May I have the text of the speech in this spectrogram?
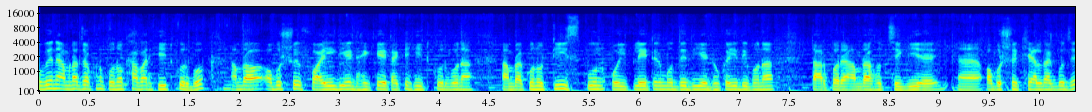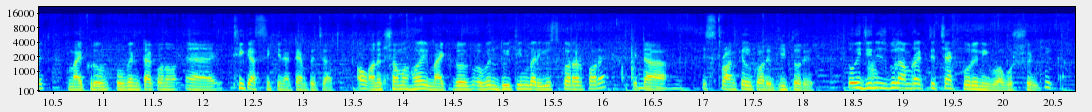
ওভেনে আমরা যখন কোনো খাবার হিট করব আমরা অবশ্যই ফয়েল দিয়ে ঢেকে এটাকে হিট করব না। আমরা কোনো টি স্পুন ওই প্লেটের মধ্যে দিয়ে ঢুকিয়ে দিব না। তারপরে আমরা হচ্ছে গিয়ে অবশ্যই খেয়াল রাখব যে মাইক্রো ওভেনটা কোনো ঠিক আছে কিনা টেম্পারেচার অনেক সময় হয় মাইক্রোওয়েভ ওভেন দুই তিনবার ইউজ করার পরে এটা স্প্রাঙ্কেল করে ভিতরে। তো ওই জিনিসগুলো আমরা একটু চেক করে নিব অবশ্যই। ঠিক আছে।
